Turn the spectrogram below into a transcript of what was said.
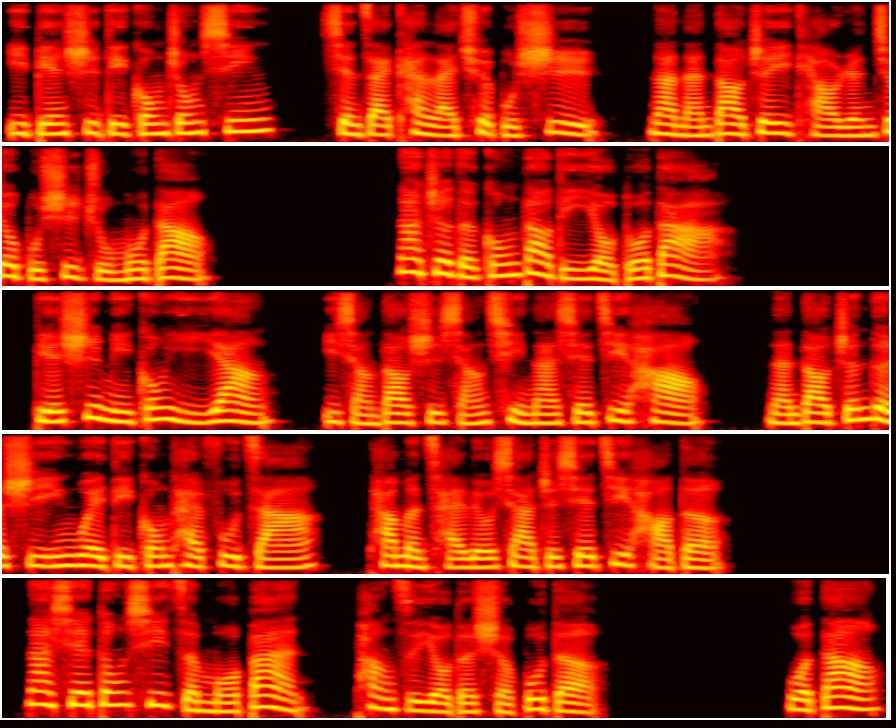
一边是地宫中心。现在看来却不是，那难道这一条人就不是主墓道？那这的宫到底有多大啊？别是迷宫一样，一想到是想起那些记号，难道真的是因为地宫太复杂，他们才留下这些记号的？那些东西怎么办？胖子有的舍不得。我道：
